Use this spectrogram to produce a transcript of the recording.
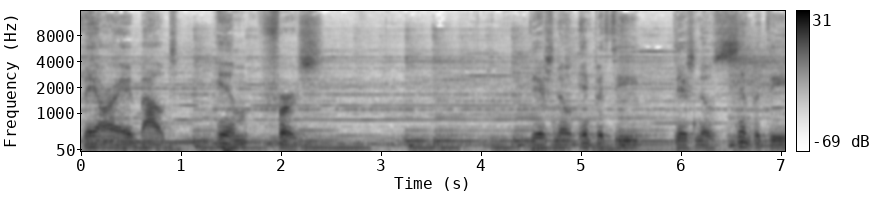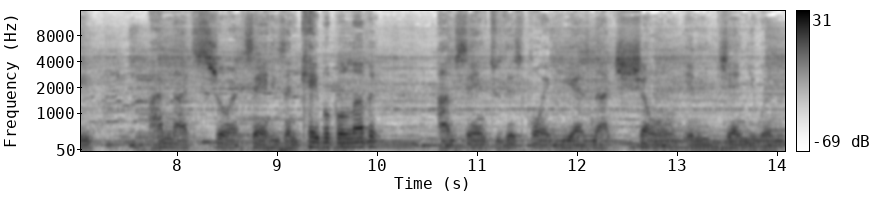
they are about him first. There's no empathy, there's no sympathy. I'm not sure saying he's incapable of it. I'm saying to this point he has not shown any genuine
